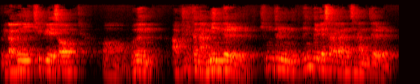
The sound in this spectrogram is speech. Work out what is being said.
우리가 흔히 TV에서 어, 보는 아프리카 난민들, 힘들, 힘들게 살아가는 사람들,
